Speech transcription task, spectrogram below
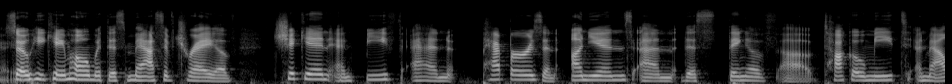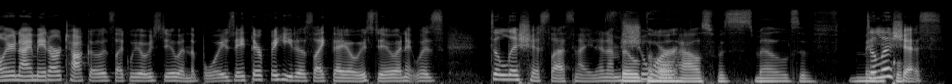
yeah. So he came home with this massive tray of chicken and beef and peppers and onions and this thing of uh, taco meat. And Mallory and I made our tacos like we always do, and the boys ate their fajitas like they always do, and it was delicious last night. And I'm Filled sure the whole house was smells of delicious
